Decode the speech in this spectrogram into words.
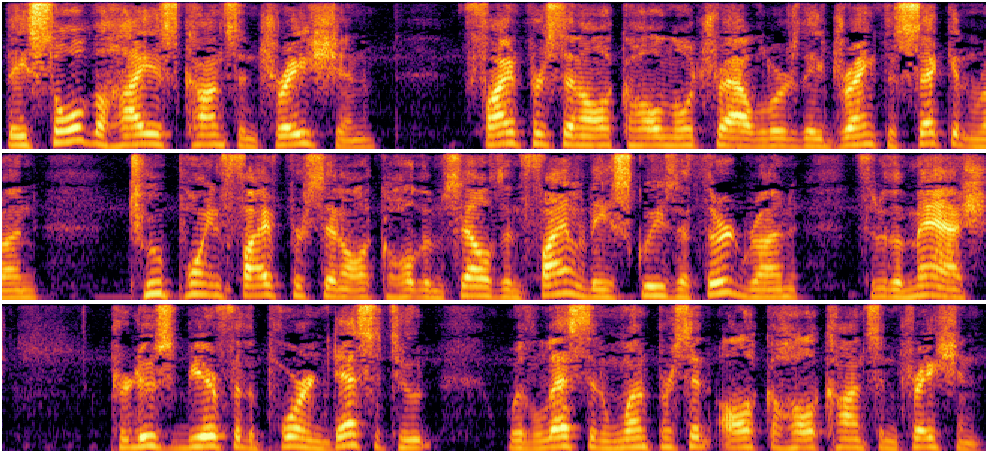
They sold the highest concentration, 5% alcohol, no travelers. They drank the second run, 2.5% alcohol themselves. And finally, they squeezed the third run through the mash, produced beer for the poor and destitute with less than 1% alcohol concentration.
